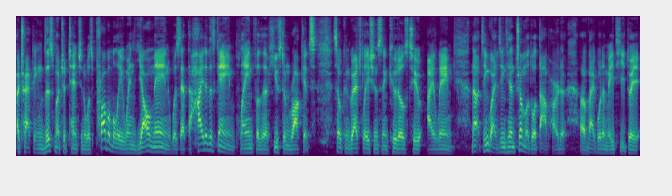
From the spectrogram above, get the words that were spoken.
attracting this much attention was probably when Yao Ming was at the height of his game playing for the Houston Rockets. So congratulations and kudos to Eileen。那尽管今天这么多大牌的呃外国的媒体对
